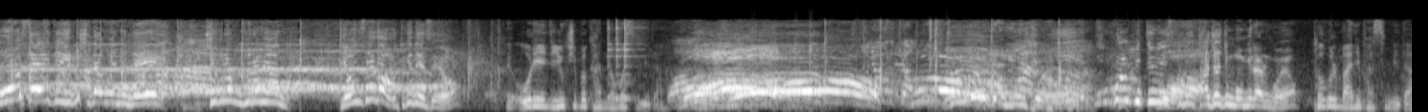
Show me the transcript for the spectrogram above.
5 사이즈 입으시다고 했는데 지금 그러면 연세가 어떻게 되세요? 올해 이제 60을 간 넘었습니다. 저렇게 안 보이셔요. 폴 피트니스로 다져진 몸이라는 거예요? 덕을 많이 받습니다.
